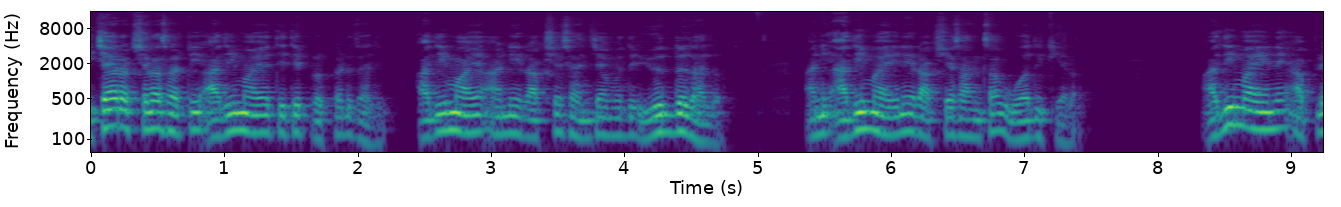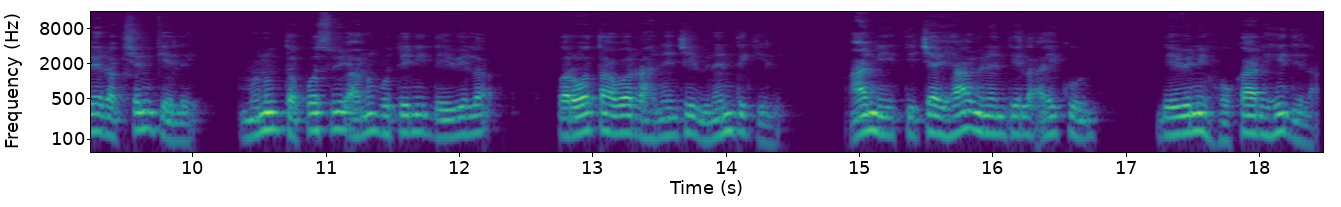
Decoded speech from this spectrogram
हिच्या रक्षणासाठी आदिमाया तिथे प्रकट झाली. आदिमाया आणि राक्षस यांच्यामध्ये युद्ध झालं आणि आदिमायेने राक्षसांचा वध केला. आदिमायेने आपले रक्षण केले. म्हणून तपस्वी अनुभूतीने देवीला पर्वतावर राहण्याची विनंती केली आणि तिच्या ह्या विनंतीला ऐकून देवीने होकारही दिला.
